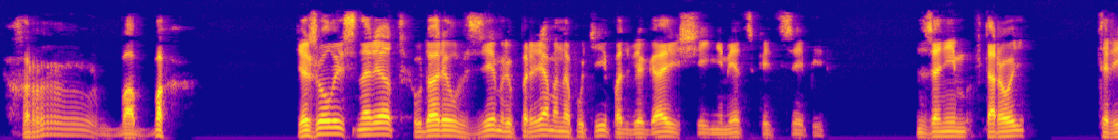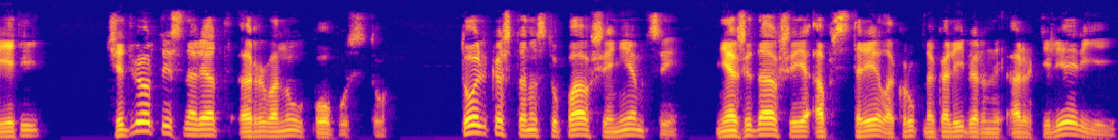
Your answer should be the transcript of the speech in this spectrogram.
Хрррр-бабах! Тяжелый снаряд ударил в землю прямо на пути подбегающей немецкой цепи. За ним второй, третий, четвертый снаряд рванул попусту. Только что наступавшие немцы, не ожидавшие обстрела крупнокалиберной артиллерией,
